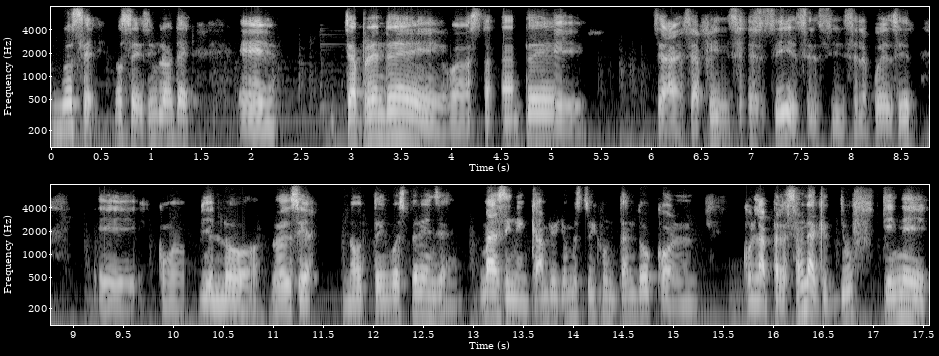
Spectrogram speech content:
no sé, no sé, simplemente eh, se aprende bastante, o sea, se, sí, sí, se le puede decir, eh, como bien lo, lo, decía, no tengo experiencia, más sin en cambio yo me estoy juntando con, con la persona que tiene,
